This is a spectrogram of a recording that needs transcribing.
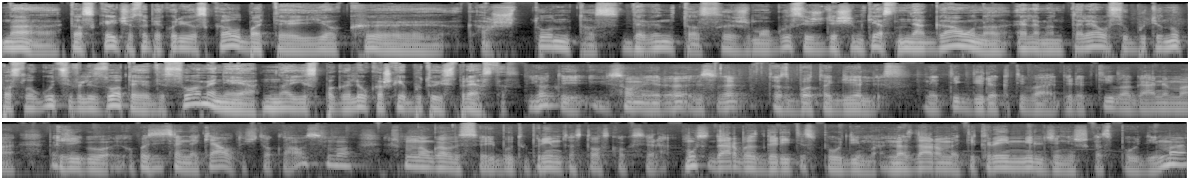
na, tas skaičius, apie kurį jūs kalbate, jog aštuntas, devintas žmogus iš dešimties negauna elementariausių būtinų paslaugų civilizuotoje visuomenėje, na, jis pagaliau kažkaip būtų išspręstas. Jo, tai visuomenė yra visada tas botagėlis, ne tik direktyva. Direktyva galima, pažiūrėjau, jeigu opozicija nekeltų šito klausimo, aš manau, gal jisai būtų priimtas toks, koks yra. Mūsų darbas daryti spaudimą. Mes darome tikrai milžinišką spaudimą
